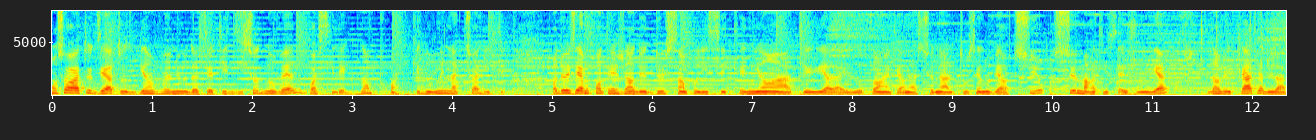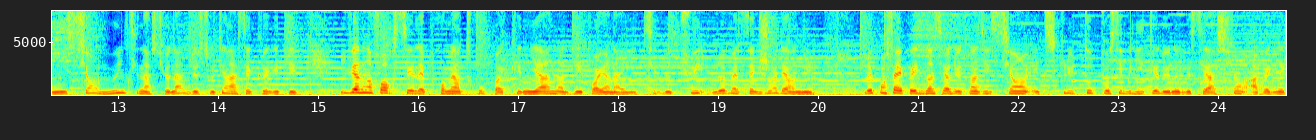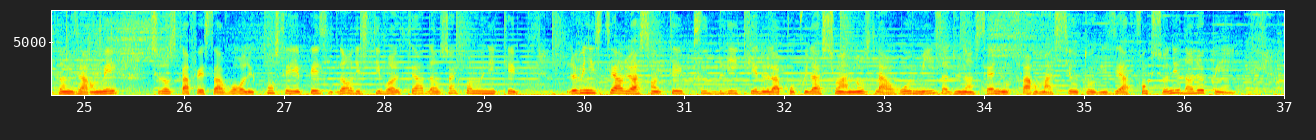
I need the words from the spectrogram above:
Bonsoir à toutes et à tous, bienvenue dans cette édition de nouvelles. Voici les grands points qui dominent l'actualité. Un deuxième contingent de 200 policiers kenyans a atterri à l'aéroport international Toussaint Ouverture ce mardi 16 juillet dans le cadre de la mission multinationale de soutien à la sécurité. Ils viennent renforcer les premières troupes kenyanes déployées en Haïti depuis le 25 juin dernier. Le Conseil présidentiel de transition exclut toute possibilité de négociation avec les gangs armés, selon ce qu'a fait savoir le conseiller président Leslie Voltaire dans un communiqué. Le ministère de la Santé publique et de la Population annonce la remise d'une enseigne aux pharmacies autorisées à fonctionner dans le pays.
